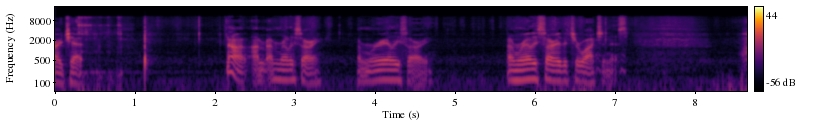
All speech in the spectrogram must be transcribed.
Sorry, chat. No, I'm, I'm really sorry. I'm really sorry. I'm really sorry that you're watching this.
